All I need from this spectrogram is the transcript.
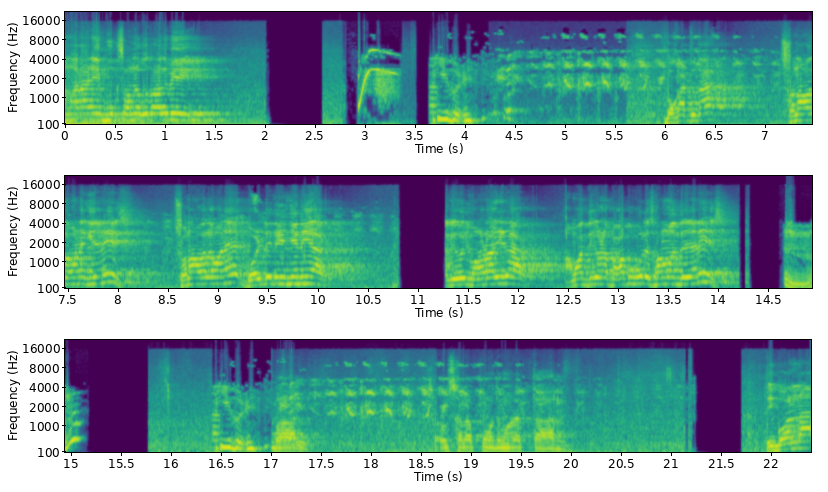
আমার আর এই মুখ সামনে কথা বলবি বোকা চোদা সোনাওয়ালা মানে কি জানিস? সোনাওয়ালা মানে গোল্ডেন ইঞ্জিনিয়ার। আগে ওই মারারিরা আমার দিকে ওরা বাবু বলে সম্মান দেয় জানিস? বল। সালা পদ মারার তাল। তুই বল না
